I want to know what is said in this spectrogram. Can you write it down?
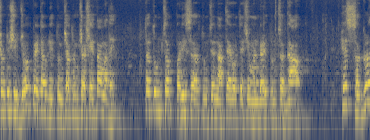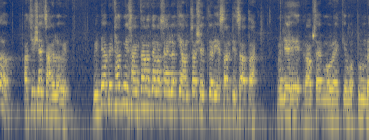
छोटीशी ज्योत पेटवली तुमच्या तुमच्या शेतामध्ये तर तुमचं परिसर तुमचे नात्यागोत्याची मंडळी तुमचं गाव हे सगळं अतिशय चांगलं होईल. विद्यापीठात मी सांगताना त्यांना सांगितलं की आमचा शेतकरी एस आर टीचा आता म्हणजे हे रावसाहेब मोरे किंवा पुंड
